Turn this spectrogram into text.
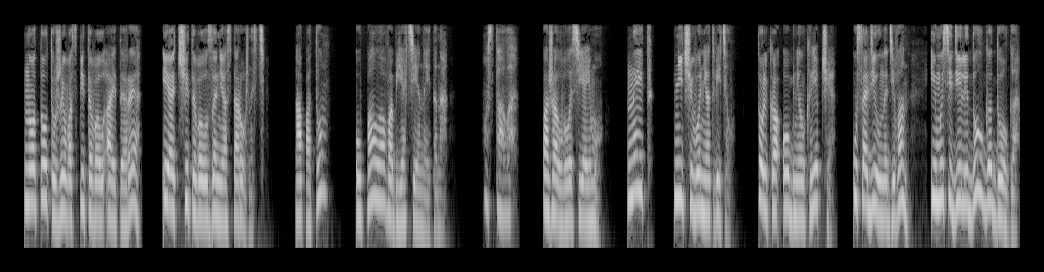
Но тот уже воспитывал Айтере и отчитывал за неосторожность. А потом упала в объятия Нейтона. «Устала», — пожаловалась я ему. Нейт ничего не ответил, только обнял крепче, усадил на диван, и мы сидели долго-долго,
